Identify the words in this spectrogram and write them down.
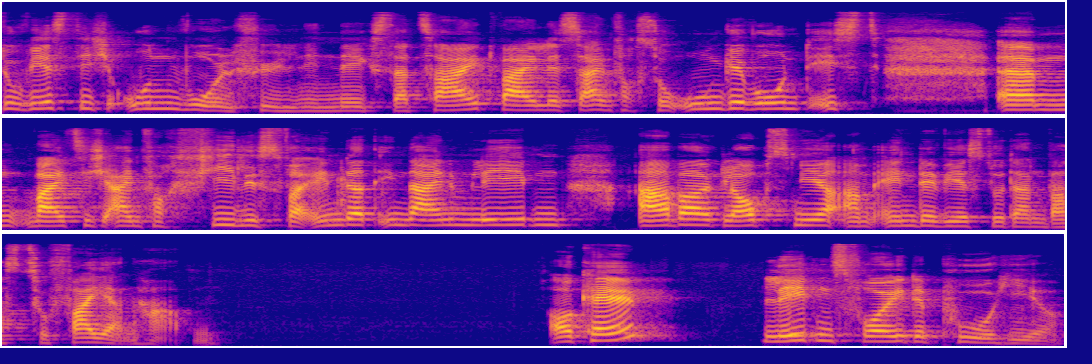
du wirst dich unwohl fühlen in nächster Zeit, weil es einfach so ungewohnt ist, ähm, weil sich einfach vieles verändert in deinem Leben. Aber glaub's mir, am Ende wirst du dann was zu feiern haben. Okay? Lebensfreude pur hier.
